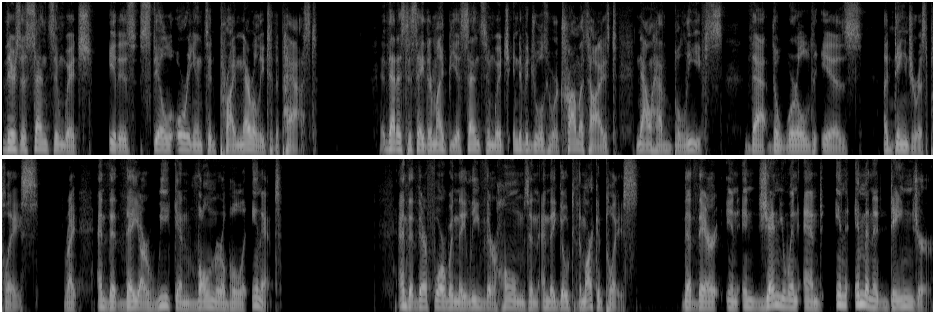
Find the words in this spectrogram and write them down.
there's a sense in which it is still oriented primarily to the past. That is to say, there might be a sense in which individuals who are traumatized now have beliefs that the world is a dangerous place, right? And that they are weak and vulnerable in it. And that therefore, when they leave their homes and, and they go to the marketplace, that they're in, in genuine and in imminent danger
